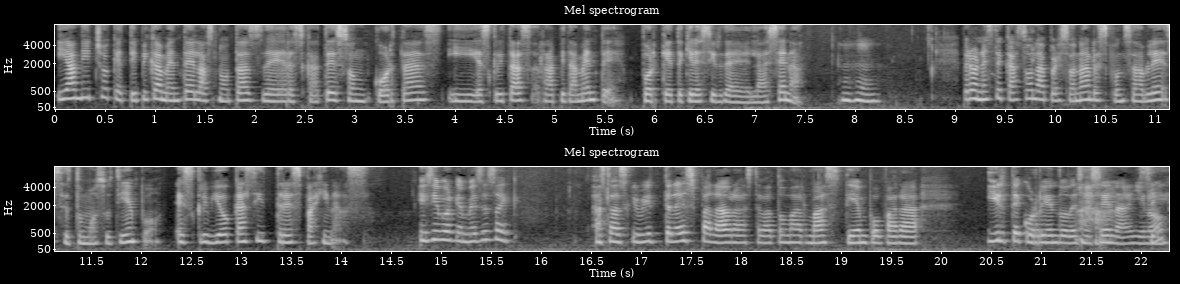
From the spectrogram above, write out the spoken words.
y han dicho que típicamente las notas de rescate son cortas y escritas rápidamente porque te quieres ir de la escena. Pero en este caso la persona responsable se tomó su tiempo. Escribió casi tres páginas. Y sí, porque en veces hasta escribir tres palabras te va a tomar más tiempo para irte corriendo de esa escena, you know?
